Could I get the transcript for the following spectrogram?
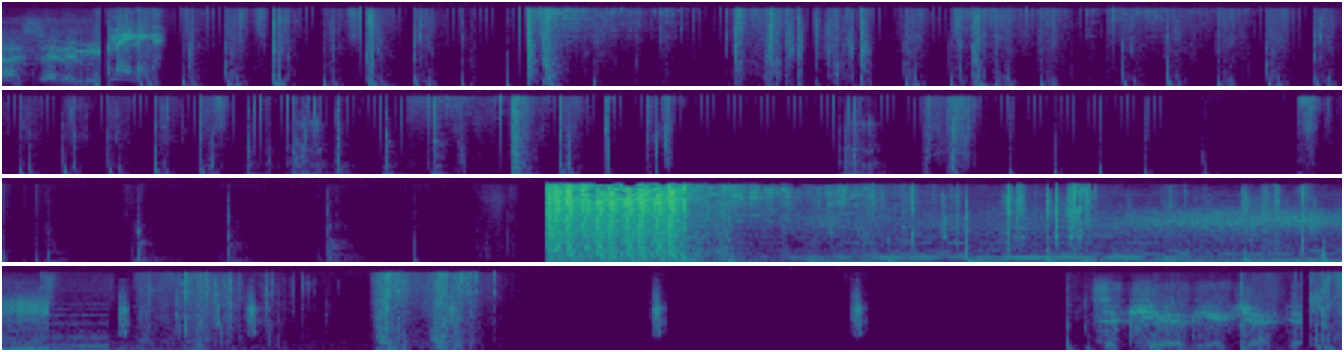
Last enemy. Secure the objective.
